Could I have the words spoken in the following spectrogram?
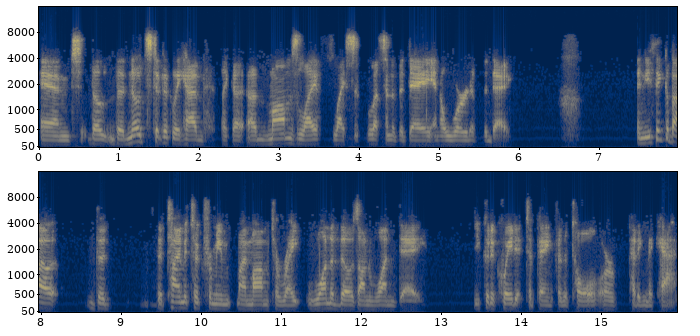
and the the notes typically had like a, a mom's life lesson, lesson of the day and a word of the day. And you think about the the time it took for me my mom to write one of those on one day. You could equate it to paying for the toll or petting the cat.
